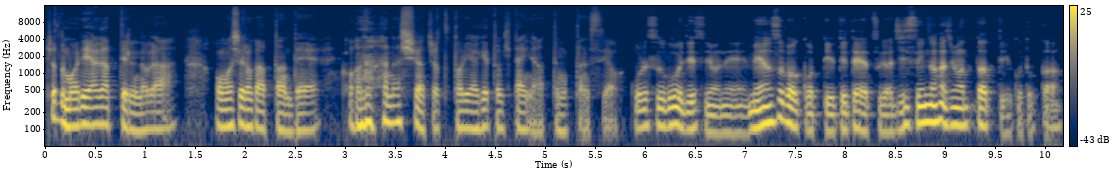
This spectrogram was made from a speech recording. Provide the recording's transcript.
ちょっと盛り上がってるのが面白かったんで、この話はちょっと取り上げておきたいなって思ったんですよ。これすごいですよね。目安箱って言ってたやつが実践が始まったっていうことか。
